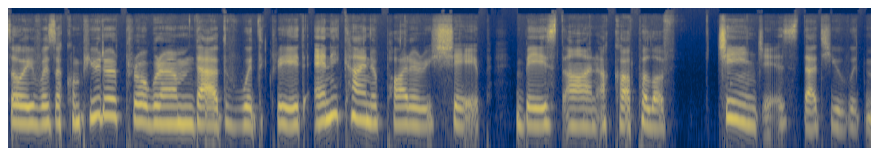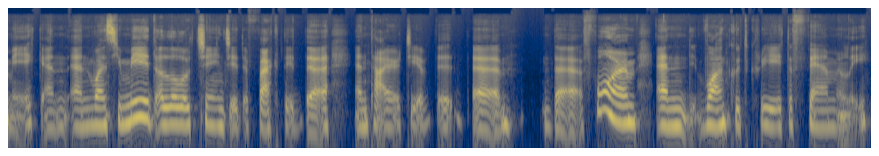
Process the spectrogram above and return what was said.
So it was a computer program that would create any kind of pottery shape based on a couple of changes that you would make. And and once you made a little change it affected the entirety of the um, the form and one could create a family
